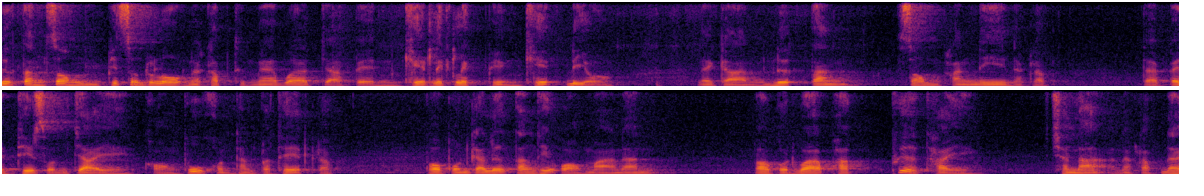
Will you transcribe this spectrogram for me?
เลือกตั้งซ่อมพิษณุโลกนะครับ ถึงแม้ว่าจะเป็นเขตเล็ก ๆ เพียงเขตเดียว ในการเลือกตั้งซ่อมครั้งนี้นะครับ แต่เป็นที่สนใจของผู้คนทั้งประเทศครับพราะผลการเลือกตั้งที่ออกมานั้น ปรากฏว่าพรรคเพื่อไทยชนะนะครับได้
